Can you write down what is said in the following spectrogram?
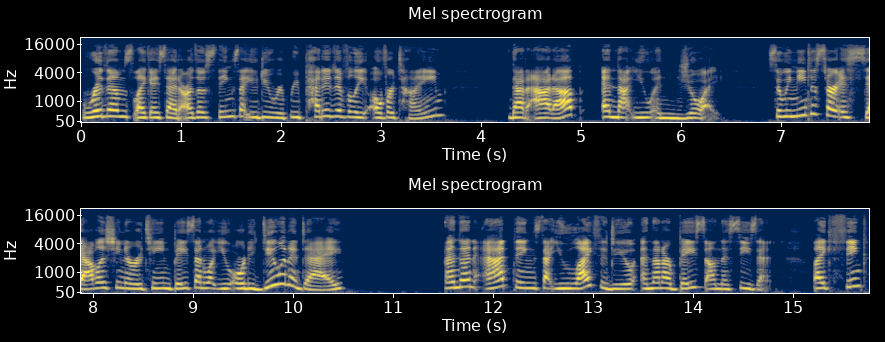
Rhythms, like I said, are those things that you do repetitively over time that add up and that you enjoy. So we need to start establishing a routine based on what you already do in a day and then add things that you like to do and that are based on the season. Like think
